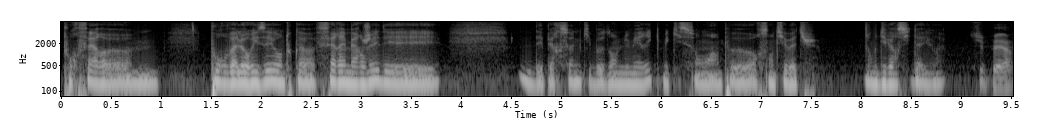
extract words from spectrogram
pour faire euh, pour valoriser, en tout cas faire émerger des, des personnes qui bossent dans le numérique, mais qui sont un peu hors sentier battu. Donc Diversity Day, ouais. Super.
